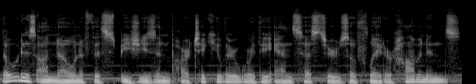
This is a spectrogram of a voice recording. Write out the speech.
Though it is unknown if this species in particular were the ancestors of later hominins,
